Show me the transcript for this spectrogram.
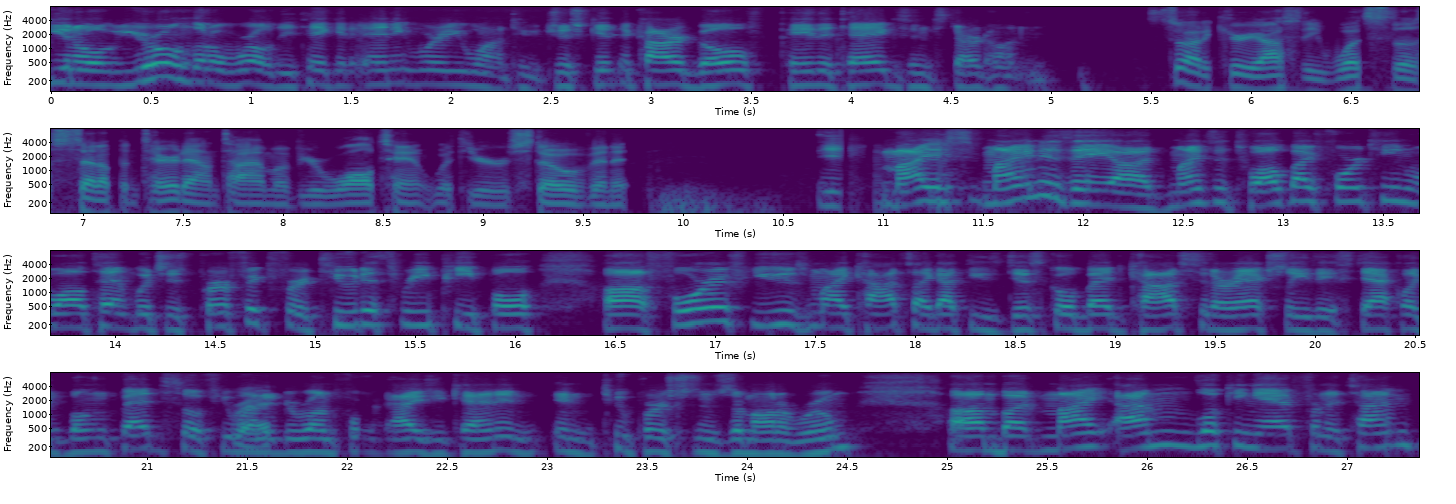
you know your own little world. You take it anywhere you want to. Just get in the car, go, pay the tags, and start hunting. So, out of curiosity, what's the setup and teardown time of your wall tent with your stove in it? My mine is a uh, mine's a 12 by 14 wall tent, which is perfect for two to three people. Uh, four if you use my cots. I got these Disc-O-Bed cots that are actually they stack like bunk beds. So if you right. wanted to run four guys, you can in in two persons amount of room. Um, but my I'm looking at from the time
